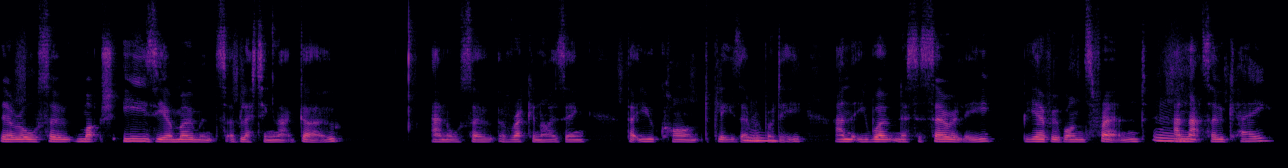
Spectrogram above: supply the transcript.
there are also much easier moments of letting that go, and also of recognizing that you can't please everybody and that you won't necessarily be everyone's friend, and that's okay.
